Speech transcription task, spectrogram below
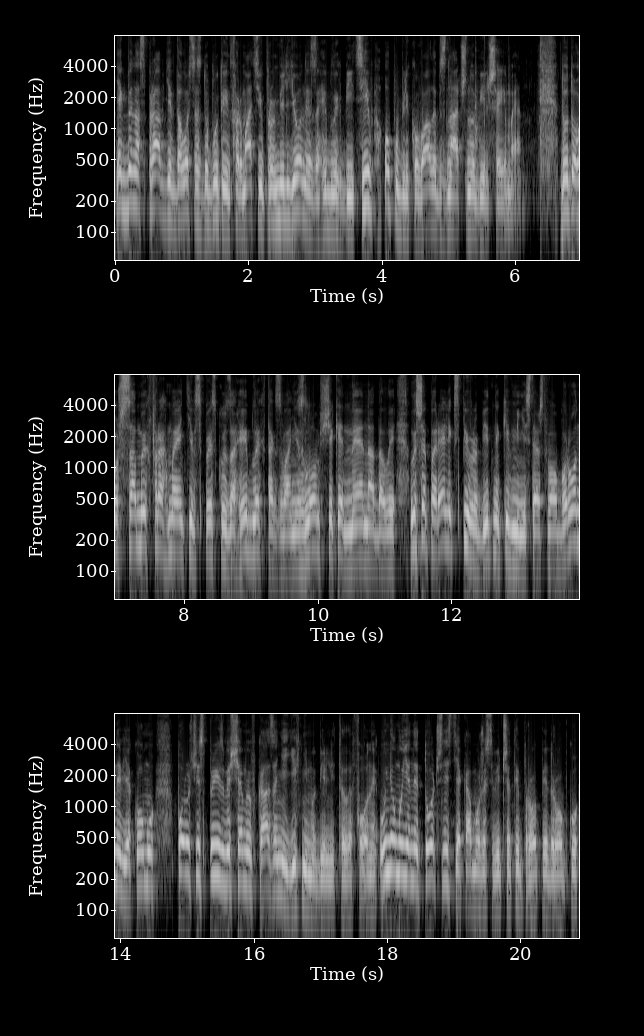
Якби насправді вдалося здобути інформацію про мільйони загиблих бійців, опублікували б значно більше імен. До того ж, самих фрагментів списку загиблих, так звані зломщики, не надали лише перелік співробітників Міністерства оборони, в якому поруч із прізвищами вказані їхні мобільні телефони. У ньому є неточність, яка може свідчити про підробку.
